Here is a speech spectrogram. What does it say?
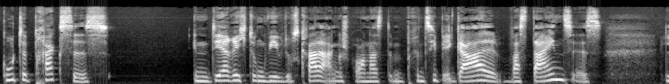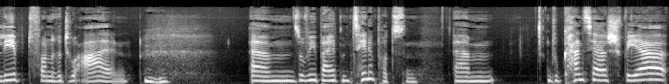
gute Praxis in der Richtung, wie du es gerade angesprochen hast, im Prinzip egal, was deins ist, lebt von Ritualen. Mhm. Ähm, so wie beim Zähneputzen. Ähm, du kannst ja schwer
